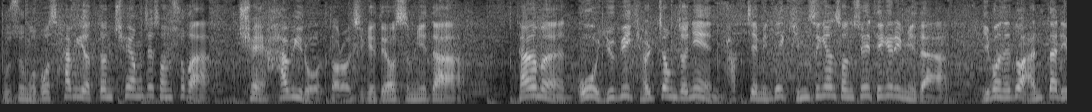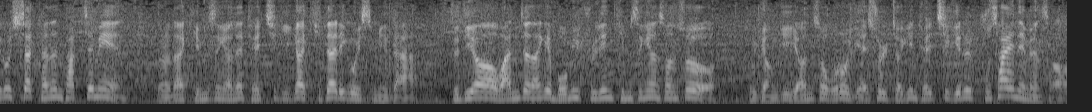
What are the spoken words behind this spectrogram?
우승 후보 4위였던 최영재 선수가 최하위로 떨어지게 되었습니다. 다음은 5, 6위 결정전인 박재민 대 김승현 선수의 대결입니다. 이번에도 안따리로 시작하는 박재민. 그러나 김승현의 되치기가 기다리고 있습니다. 드디어 완전하게 몸이 풀린 김승현 선수. 두 경기 연속으로 예술적인 되치기를 구사해내면서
